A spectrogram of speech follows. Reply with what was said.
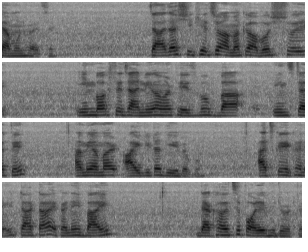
কেমন হয়েছে। যা যা শিখেছো আমাকে অবশ্যই ইনবক্সে জানিও আমার ফেসবুক বা ইনস্টাতে আমি আমার আইডিটা দিয়ে দেবো। আজকে এখানেই টাটা, এখানেই বাই দেখা হচ্ছে পরের ভিডিওতে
